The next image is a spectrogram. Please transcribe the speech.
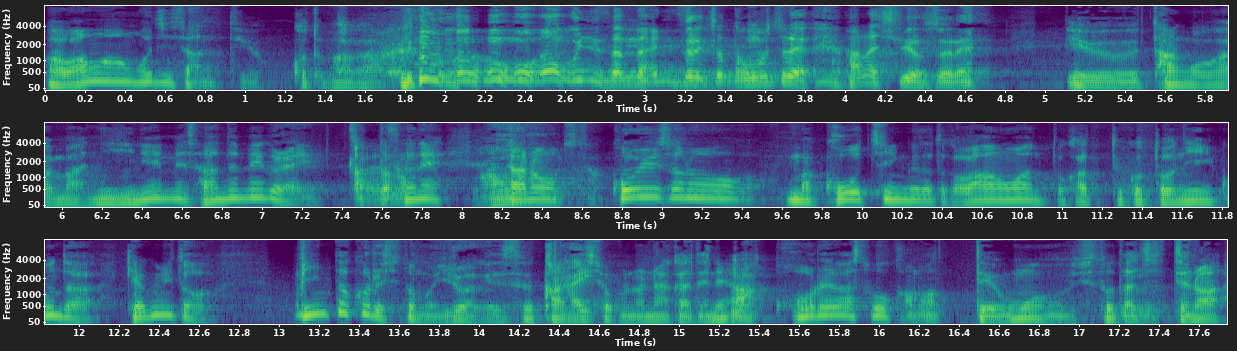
まあ one on one おじさんっていう言葉が、おじさん何それ？ちょっと面白い話よ、それ。いう単語が、まあ2年目、3年目ぐらいからですかね。あの、こういうその、まあコーチングだとかワンワンとかってことに、今度は逆に言うと、ピンとくる人もいるわけですよ、管理職の中でね。あ、これはそうかもって思う人たちっていうのは、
